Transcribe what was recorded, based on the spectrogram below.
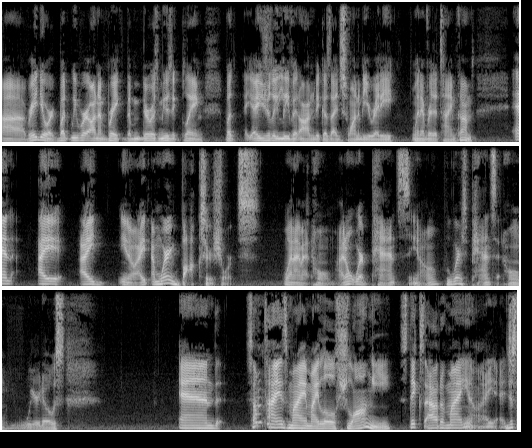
uh, radio work, but we were on a break. The, there was music playing, but I usually leave it on because I just want to be ready whenever the time comes. And I, I, you know, I, I'm wearing boxer shorts when I'm at home. I don't wear pants, you know. Who wears pants at home, you weirdos? And sometimes my, my little schlongy sticks out of my, you know, I, I just,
